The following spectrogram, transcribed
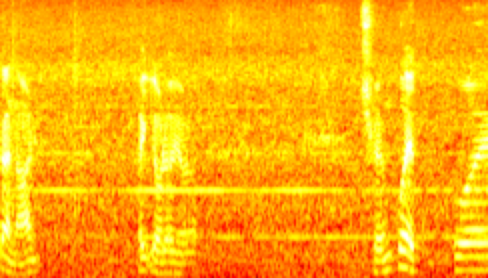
在哪里？哎，有了有了，权贵龟。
